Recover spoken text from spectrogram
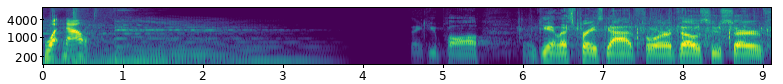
what now? Thank you, Paul. Again, let's praise God for those who serve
